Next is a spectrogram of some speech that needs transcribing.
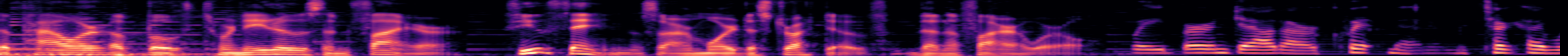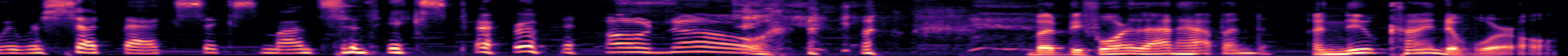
the power of both tornadoes and fire, few things are more destructive than a fire whirl. We burned out our equipment and we took uh, we were set back six months in the experiment. Oh no. but before that happened, a new kind of whirl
